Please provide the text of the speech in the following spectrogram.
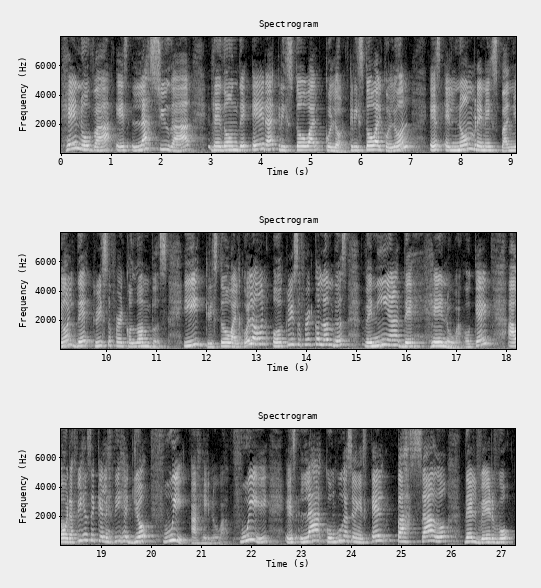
Génova es la ciudad de donde era Cristóbal Colón. Cristóbal Colón es el nombre en español de Christopher Columbus. Y Cristóbal Colón o Christopher Columbus venía de Génova, ¿ok? Ahora, fíjense que les dije, yo fui a Génova. Fui es la conjugación, es el pasado del verbo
